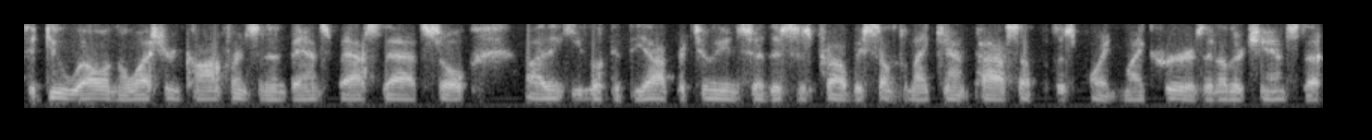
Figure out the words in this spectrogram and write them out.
to do well in the Western Conference and advance past that. So I think he looked at the opportunity and said, "This is probably something I can't pass up at this point in my career. Is another chance to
